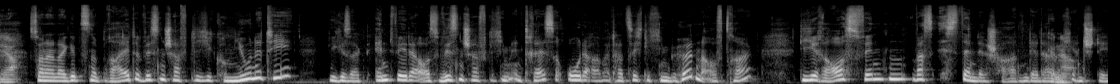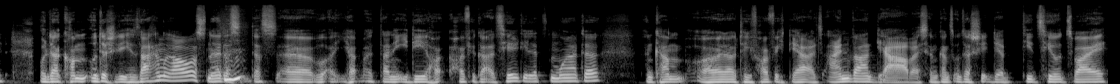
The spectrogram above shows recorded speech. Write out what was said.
ja. sondern da gibt es eine breite wissenschaftliche Community, wie gesagt, entweder aus wissenschaftlichem Interesse oder aber tatsächlich im Behördenauftrag, die herausfinden, was ist denn der Schaden, der dadurch genau. entsteht. Und da kommen unterschiedliche Sachen raus. Ne? Das, mhm. das, äh, ich habe deine Idee häufiger erzählt die letzten Monate. Dann kam relativ häufig der als Einwand, ja, aber es ist ein ganz Unterschied, der, die CO2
